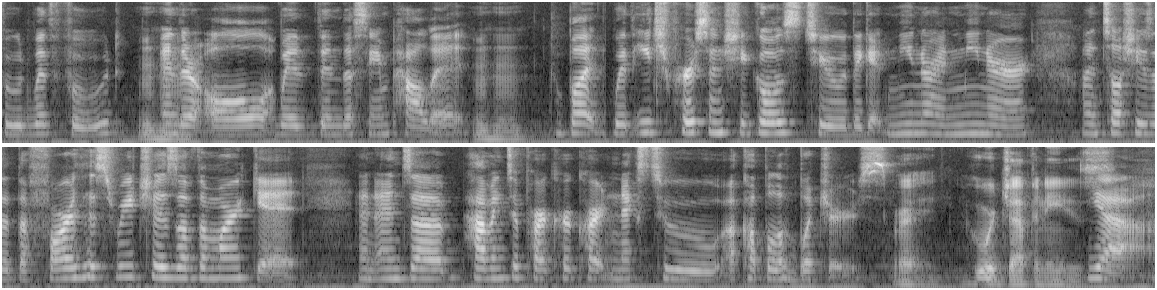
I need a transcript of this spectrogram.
food with food, and mm-hmm. they're all within the same palette. Mm-hmm. But with each person she goes to, they get meaner and meaner until she's at the farthest reaches of the market and ends up having to park her cart next to a couple of butchers. Right. Who are Japanese. Yeah.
